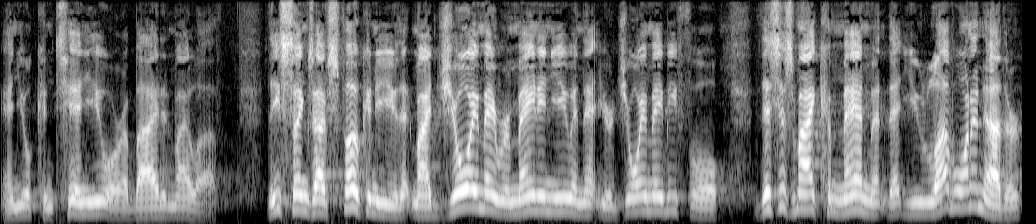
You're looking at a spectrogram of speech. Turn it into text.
and you'll continue or abide in my love. These things I've spoken to you, that my joy may remain in you and that your joy may be full. This is my commandment that you love one another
